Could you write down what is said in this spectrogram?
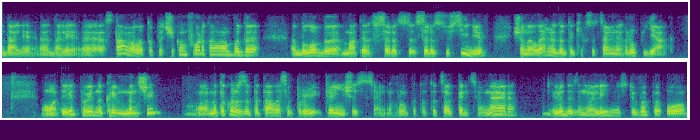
далі е, далі е, ставили, тобто чи комфортно вам буде було б мати серед серед сусідів, що належать до таких соціальних груп, як? От і відповідно, крім меншин, ми також запиталися про, про інші соціальні групи, тобто це пенсіонери, люди з інвалідністю, ВПО.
